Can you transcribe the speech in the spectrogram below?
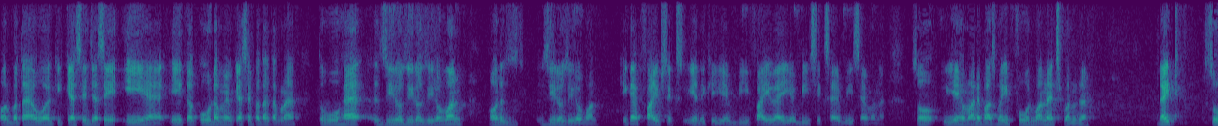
और बताया हुआ है कि कैसे जैसे ए है ए का कोड हमें कैसे पता करना है? तो वो है ज़ीरो ज़ीरो ज़ीरो वन और ज़ीरो ज़ीरो वन ठीक है? फाइव सिक्स ये देखिए ये बी फाइव है ये बी सिक्स है बी सेवन है। सो so, ये हमारे पास भाई फोर वन एच बन रहा है राइट सो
